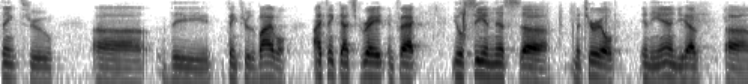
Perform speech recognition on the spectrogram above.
think through uh, the think through the Bible. I think that's great. In fact, you'll see in this uh, material in the end you have uh,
